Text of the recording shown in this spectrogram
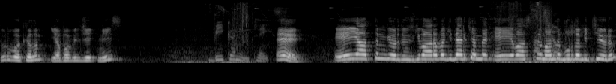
Dur bakalım yapabilecek miyiz? Evet. E'ye attım gördüğünüz gibi araba giderken ben E'ye bastığım anda burada bitiyorum.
